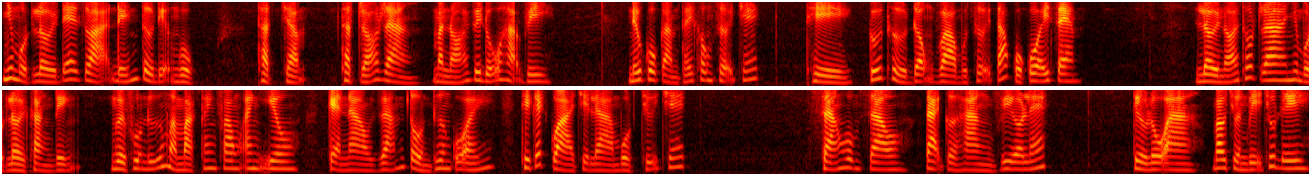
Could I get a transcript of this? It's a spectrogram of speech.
như một lời đe dọa đến từ địa ngục. Thật chậm, thật rõ ràng mà nói với Đỗ Hạ Vi. Nếu cô cảm thấy không sợ chết, thì cứ thử động vào một sợi tóc của cô ấy xem. Lời nói thốt ra như một lời khẳng định, người phụ nữ mà Mạc Thanh Phong anh yêu, kẻ nào dám tổn thương cô ấy, thì kết quả chỉ là một chữ chết. Sáng hôm sau, tại cửa hàng Violet, Tiểu lộ à, bao chuẩn bị chút đi,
